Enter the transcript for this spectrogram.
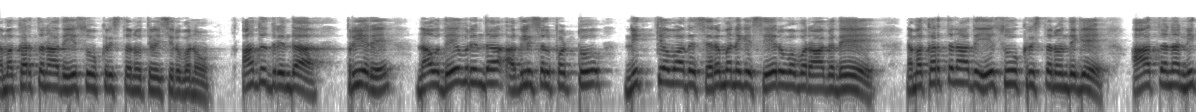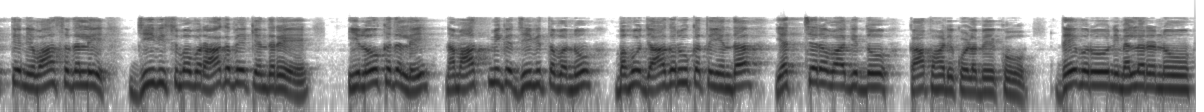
ನಮ್ಮ ಕರ್ತನಾದ ಯೇಸು ಕ್ರಿಸ್ತನು ತಿಳಿಸಿರುವನು. ಆದುದರಿಂದ ಪ್ರಿಯರೇ, ನಾವು ದೇವರಿಂದ ಅಗಲಿಸಲ್ಪಟ್ಟು ನಿತ್ಯವಾದ ಸೆರೆಮನೆಗೆ ಸೇರುವವರಾಗದೆ ನಮ್ಮ ಕರ್ತನಾದ ಯೇಸು ಕ್ರಿಸ್ತನೊಂದಿಗೆ ಆತನ ನಿತ್ಯ ನಿವಾಸದಲ್ಲಿ ಜೀವಿಸುವವರಾಗಬೇಕೆಂದರೆ ಈ ಲೋಕದಲ್ಲಿ ನಮ್ಮ ಆತ್ಮಿಕ ಜೀವಿತವನ್ನು ಬಹು ಜಾಗರೂಕತೆಯಿಂದ ಎಚ್ಚರವಾಗಿದ್ದು ಕಾಪಾಡಿಕೊಳ್ಳಬೇಕು. ದೇವರು ನಿಮ್ಮೆಲ್ಲರನ್ನು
